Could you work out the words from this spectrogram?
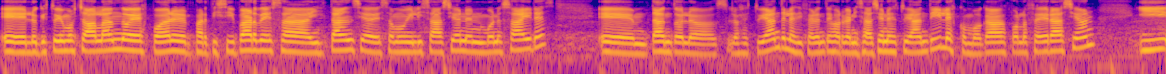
Eh, lo que estuvimos charlando es poder participar de esa instancia, de esa movilización en Buenos Aires, tanto los, los, estudiantes, las diferentes organizaciones estudiantiles convocadas por la Federación y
